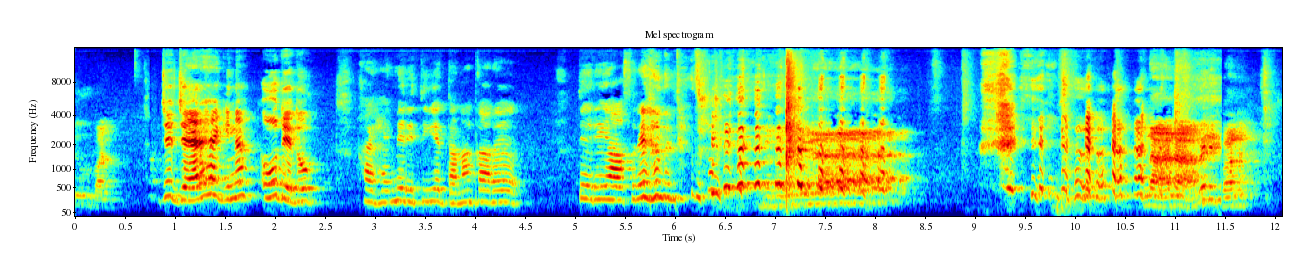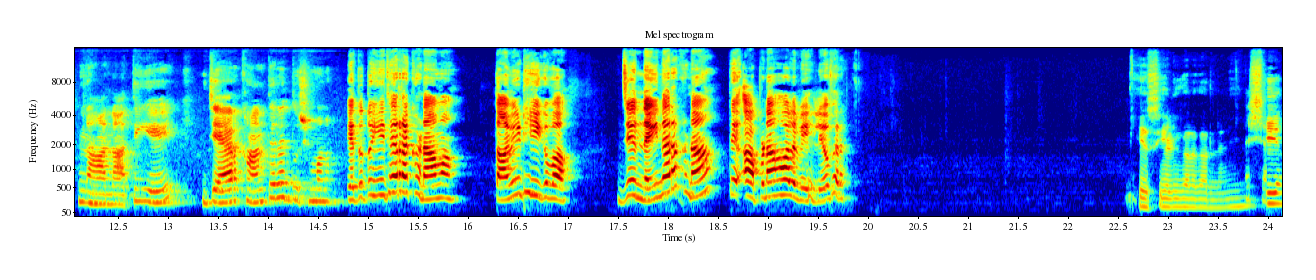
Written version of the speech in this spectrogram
2 1 ਜੇ ਜ਼ਹਿਰ ਹੈਗੀ ਨਾ ਉਹ ਦੇ ਦੋ। ਹਾਏ ਹਾਏ ਮੇਰੀ ਧੀ ਏਦਾਂ ਨਾ ਕਰ। ਤੇਰੇ ਆਸਰੇ ਨਾਲ ਨਾ ਨਾ ਮੇਰੀ 1 ਨਾ ਨਾ ਧੀਏ ਜ਼ਹਿਰ ਖਾਨ ਤੇਰੇ ਦੁਸ਼ਮਣ। ਜੇ ਤਾਂ ਤੁਸੀਂ ਇੱਥੇ ਰੱਖਣਾ ਵਾ ਤਾਂ ਵੀ ਠੀਕ ਵਾ। ਜੇ ਨਹੀਂ ਨਾ ਰੱਖਣਾ ਤੇ ਆਪਣਾ ਹਾਲ ਵੇਖ ਲਿਓ ਫਿਰ। ਏਸੀ ਵਾਲੀ ਗੱਲ ਕਰ ਲੈਣੀ। ਕੀ ਆ?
